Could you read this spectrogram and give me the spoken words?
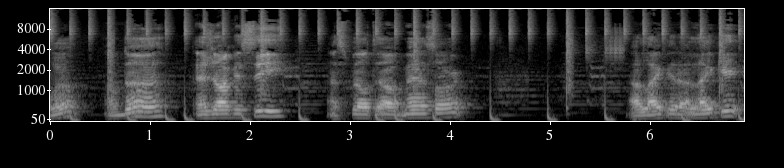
Well, I'm done. As y'all can see, I spelled out Masart. I like it. I like it.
